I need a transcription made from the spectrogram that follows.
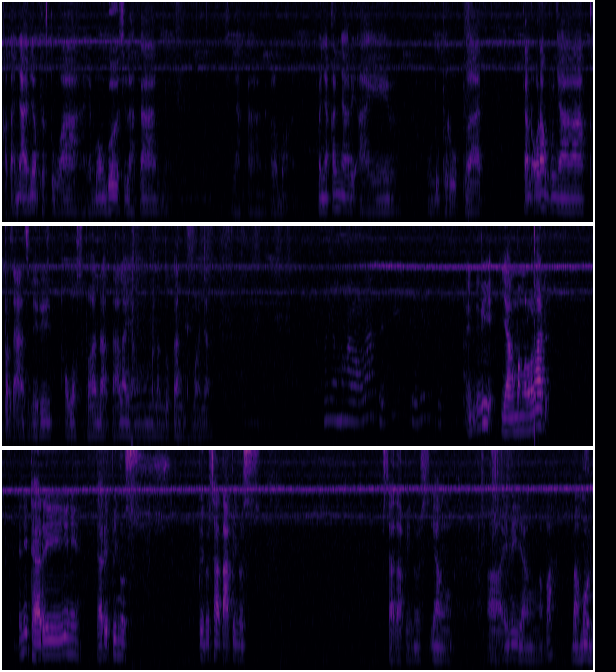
katanya airnya bertuah. Ya monggo silahkan. Silahkan. Kalau mau banyak kan nyari air untuk berobat kan orang punya kepercayaan sendiri Allah Subhanahu Wa Taala yang menentukan semuanya. Oh, yang mengelola dari ini yang mengelola ini dari ini dari Pinus. Pinus Wisata Pinus. Wisata Pinus yang eh, ini yang apa? Bangun.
